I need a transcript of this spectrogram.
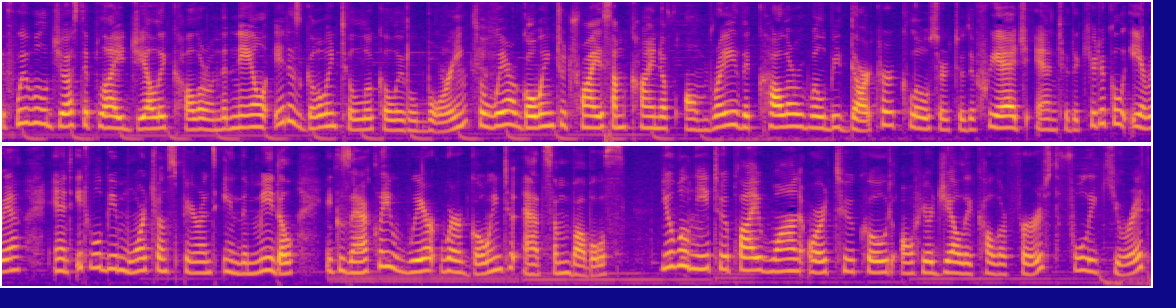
If we will just apply jelly color on the nail, it is going to look a little boring. So we are going to try some kind of ombre. The color will be darker, closer to the free edge and to the cuticle area, and it will be more transparent in the middle, exactly where we're going to add some bubbles. You will need to apply one or two coat of your jelly color first, fully cure it,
